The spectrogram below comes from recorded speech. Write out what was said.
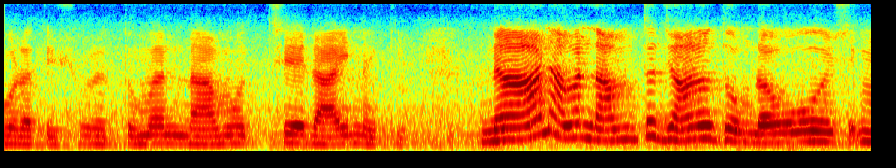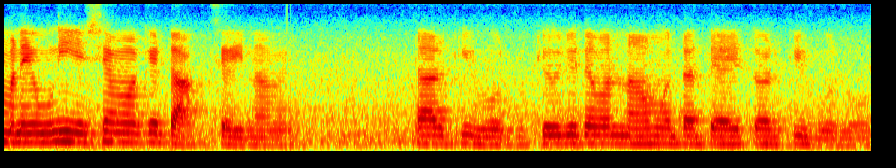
শুভরাত্রি শুভরাত্রি। তোমার নাম হচ্ছে রায় নাকি? না না, আমার নাম তো জানো তোমরা। ও মানে উনি এসে আমাকে ডাকছে এই নামে। তার কি বলব? কেউ যদি আমার নাম ওটা দেয়, তো আর কি বলব?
